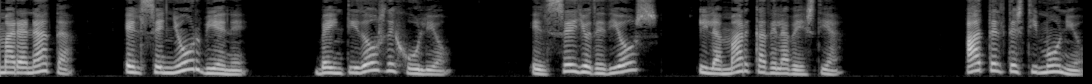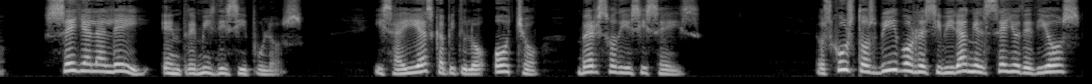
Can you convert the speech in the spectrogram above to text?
Maranata, el Señor viene. 22 de julio. El sello de Dios y la marca de la bestia. Ate el testimonio, sella la ley entre mis discípulos. Isaías capítulo 8, verso 16. Los justos vivos recibirán el sello de Dios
